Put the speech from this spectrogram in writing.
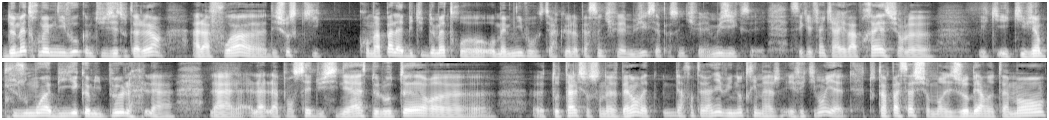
de mettre au même niveau, comme tu disais tout à l'heure, à la fois euh, des choses qui qu'on n'a pas l'habitude de mettre au, même niveau. C'est-à-dire que la personne qui fait la musique, c'est la personne qui fait la musique. C'est quelqu'un qui arrive après sur le et qui, vient plus ou moins habiller comme il peut la, la, la, la pensée du cinéaste, de l'auteur. Euh, total sur son œuvre. Ben non, Bertrand Tavernier avait une autre image. Effectivement, il y a tout un passage sur Maurice Jobert notamment,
